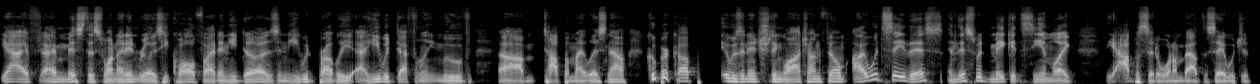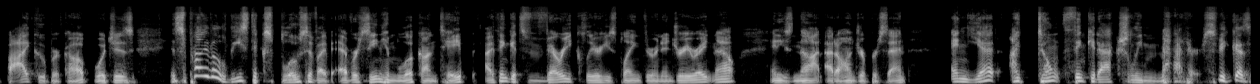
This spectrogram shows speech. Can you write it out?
Yeah, I've, I missed this one. I didn't realize he qualified, and he does. And he would probably, uh, he would definitely move um, top of my list. Now, Cooper Kupp, it was an interesting watch on film. I would say this, and this would make it seem like the opposite of what I'm about to say, which is by Cooper Kupp, which is it's probably the least explosive I've ever seen him look on tape. I think it's very clear he's playing through an injury right now, and he's not at 100 percent. And yet, I don't think it actually matters because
